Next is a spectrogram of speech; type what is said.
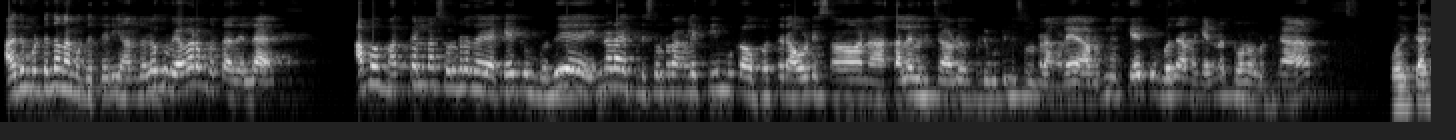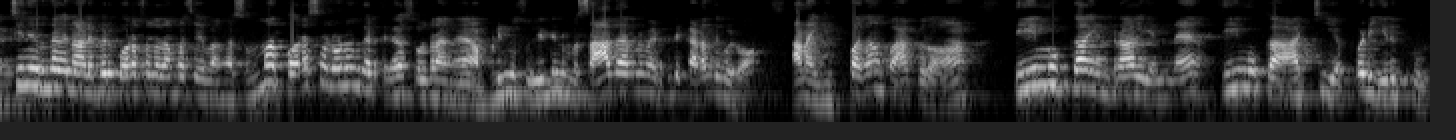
அது மட்டும் தான் நமக்கு தெரியும். அந்த அளவுக்கு விவரம் பத்தாது இல்ல. அப்போ மக்கள்லாம் சொல்றத கேட்கும்போது என்னடா இப்படி சொல்றாங்களே? திமுகவை பத்தி ரவுடிசம் நான் தலைவிரிச்சாடும் இப்படி இப்படின்னு சொல்றாங்களே? அப்படின்னு கேட்கும்போது நமக்கு என்ன தோணும் அப்படின்னா ஒரு கட்சின்னு இருந்தால் நாலு பேர் குறை சொல்லதான் செய்வாங்க. சும்மா குறை சொல்லணுங்கிறதுக்காக சொல்றாங்க அப்படின்னு சொல்லிட்டு நம்ம சாதாரணமா எடுத்துட்டு கடந்து போயிடுவோம். ஆனா இப்பதான் பாக்குறோம் திமுக என்றால் என்ன? திமுக ஆட்சி எப்படி இருக்கும்?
